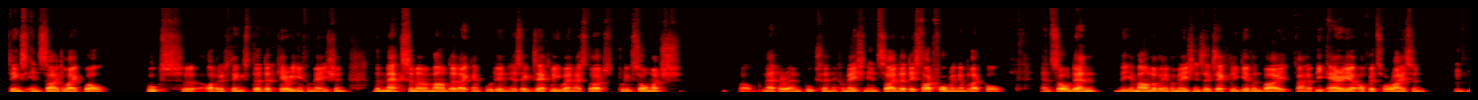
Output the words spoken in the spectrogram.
things inside like well books, uh, other things that, that carry information. The maximum amount that I can put in is exactly when I start putting so much well matter and books and information inside that they start forming a black hole. And so then the amount of information is exactly given by kind of the area of its horizon, mm-hmm.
